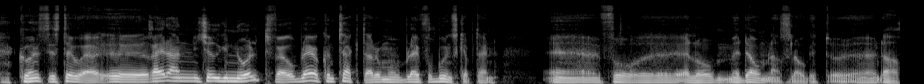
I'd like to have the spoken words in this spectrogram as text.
Konstig historia. Eh, redan 2002 blev jag kontaktad om att bli förbundskapten. eh, för, eller med damlandslaget där.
